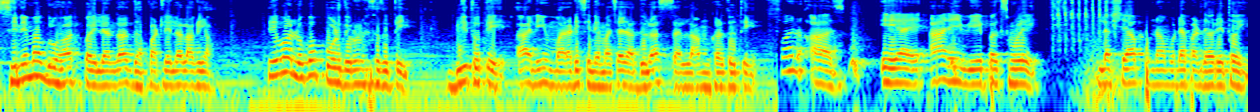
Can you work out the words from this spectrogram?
सिनेमागृहात पहिल्यांदा झपाटलेला लागला. तेव्हा लोक पोट धरून हसत होते भीत होते आणि मराठी सिनेमाच्या जादूला सलाम करत होते. पण आज ए आय आणि व्हीएफएक्समुळे मुळे लक्ष पुन्हा मोठ्या पडद्यावर येतोय.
